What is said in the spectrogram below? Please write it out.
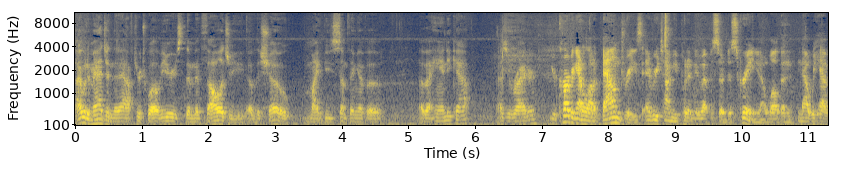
I would imagine that after 12 years, the mythology of the show might be something of a of a handicap as a writer. You're carving out a lot of boundaries every time you put a new episode to screen. You know, well then now we have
